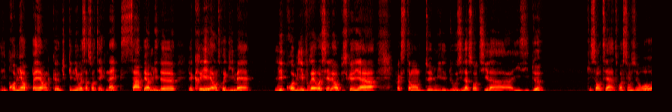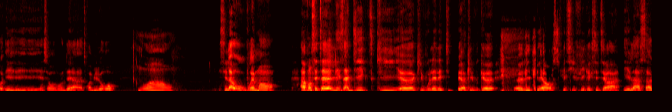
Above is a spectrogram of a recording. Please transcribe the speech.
les premières paires que Kenny West a sorti avec Nike, ça a permis de, de créer, entre guillemets, les premiers vrais resellers, puisqu'il y a, je crois que c'était en 2012, il a sorti la Easy 2, qui sortait à 300 euros et elle se revendait à 3000 euros. Waouh! C'est là où vraiment, avant c'était les addicts qui, euh, qui voulaient les petites paires, qui, que, euh, les paires spécifiques, etc. Et là, ça a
